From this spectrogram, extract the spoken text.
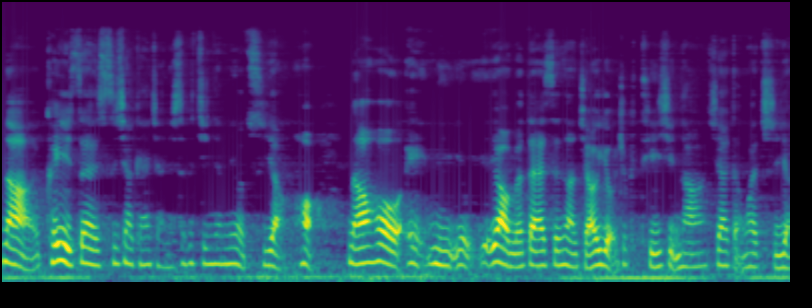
那可以在私下跟他讲，你是不是今天没有吃药哈？然后哎，你有药有没有带在身上？只要有就提醒他，现在赶快吃药。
